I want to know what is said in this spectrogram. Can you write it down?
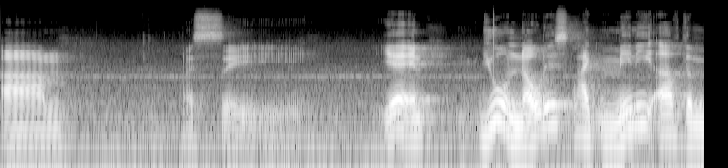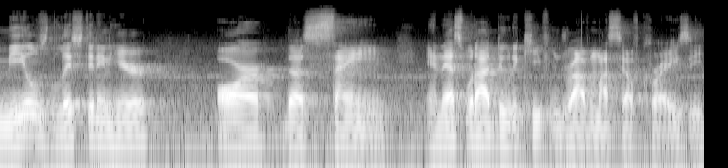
Um, let's see. Yeah, and you will notice like many of the meals listed in here are the same. And that's what I do to keep from driving myself crazy.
